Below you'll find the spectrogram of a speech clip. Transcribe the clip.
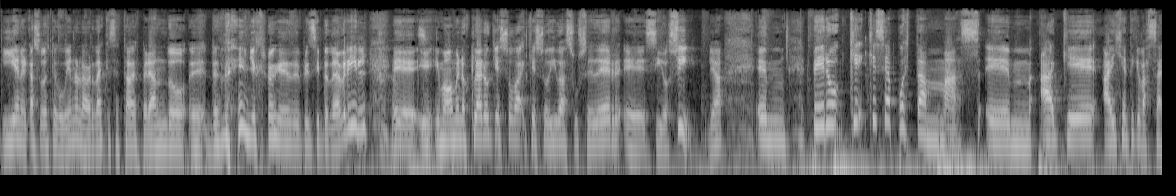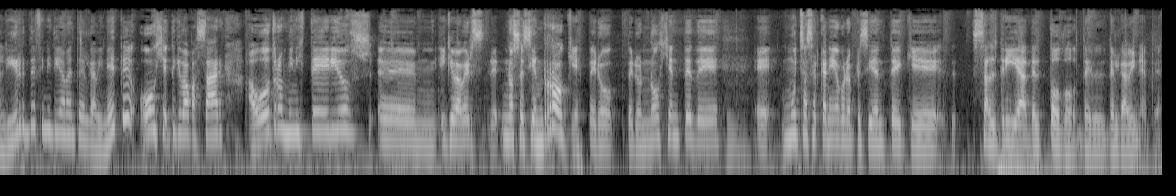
Y en el caso de este gobierno, la verdad es que se estaba esperando eh, desde, yo creo que desde principios de abril, eh, y, y más o menos claro que eso, va, que eso iba a suceder eh, sí o sí, ¿ya? Em, pero, ¿qué, qué se apuesta más? Em, ¿A que hay gente que va a salir definitivamente del gabinete o gente que va a pasar a otros ministerios em, y que va a haber, eh, no sé si enroques, pero, pero no gente de eh, mucha cercanía con el presidente que saldría del todo del, del gabinete?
